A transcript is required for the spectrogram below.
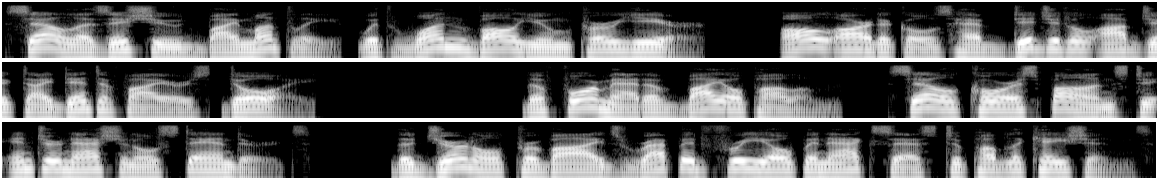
Cell is issued bi-monthly, with one volume per year. All articles have digital object identifiers DOI. The format of biopolym. Cell corresponds to international standards. The journal provides rapid free open access to publications.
